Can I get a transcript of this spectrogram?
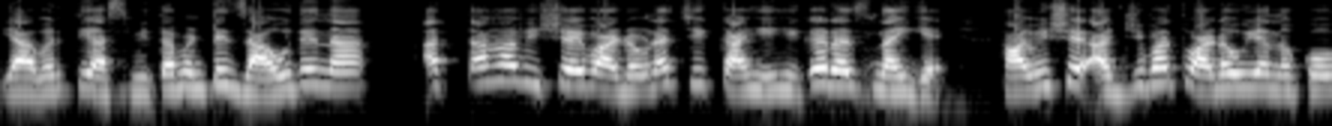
यावरती अस्मिता म्हणते जाऊ दे ना. आत्ता हा विषय वाढवण्याची काहीही गरज नाहीये. हा विषय अजिबात वाढवूया नको.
